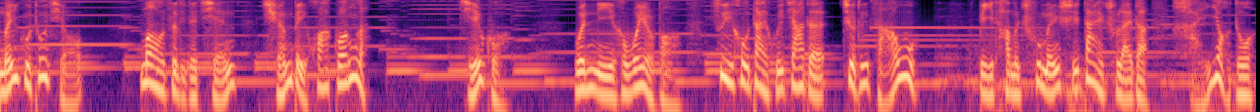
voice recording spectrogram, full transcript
没过多久，帽子里的钱全被花光了。结果，温妮和威尔伯最后带回家的这堆杂物，比他们出门时带出来的还要多。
